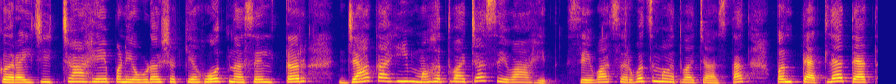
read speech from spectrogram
करायची इच्छा आहे पण एवढं शक्य होत नसेल तर ज्या काही महत्त्वाच्या सेवा आहेत सेवा सर्वच महत्त्वाच्या असतात पण त्यातल्या त्यात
